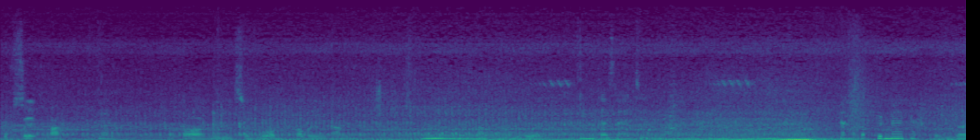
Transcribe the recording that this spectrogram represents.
ปลุกเสกพระค่ะแล้ว ก็มีส่วนร่วมเข้าไปนั่งอืมนั่งตรงนี้ด้วยท่านกษาจิตค่ะขอบคุณมากค่ะผมได้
